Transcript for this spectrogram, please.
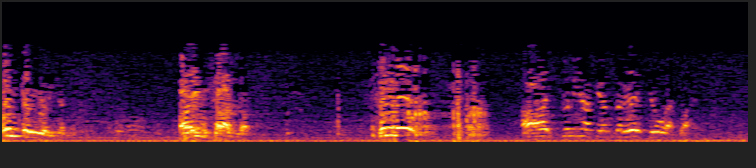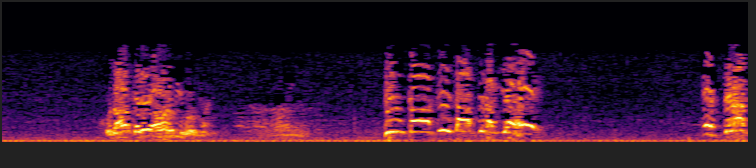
ان کے لیے بھی جنت۔ اور ان شاء اللہ سن لو آج دنیا کے اندر ایک گروہ ایسا ہے، خدا کرے اور بھی ہو جائے۔ جن کا عقیدہ صرف یہ ہے کہ صرف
